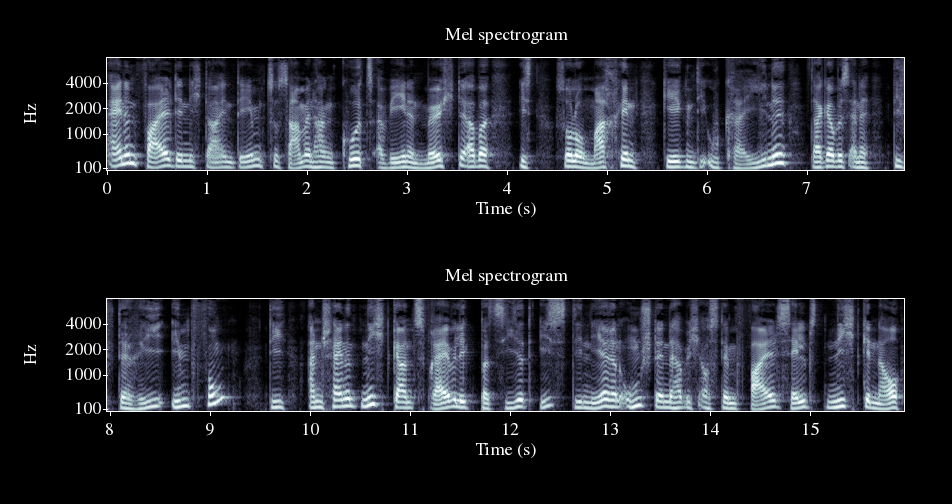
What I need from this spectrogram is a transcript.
einen Fall, den ich da in dem Zusammenhang kurz erwähnen möchte, aber ist Solomachin gegen die Ukraine. Da gab es eine Diphtherieimpfung die anscheinend nicht ganz freiwillig passiert ist. Die näheren Umstände habe ich aus dem Fall selbst nicht genau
